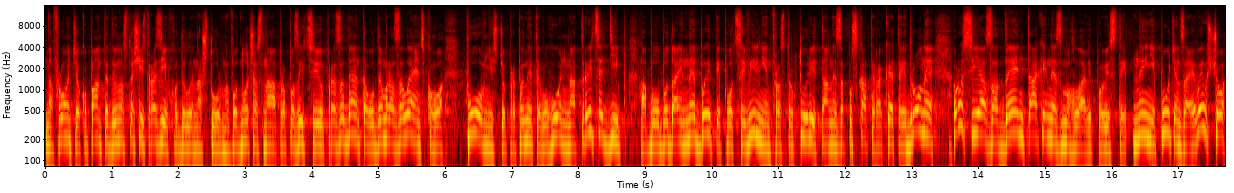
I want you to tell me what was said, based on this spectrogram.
На фронті окупанти 96 разів ходили на штурми. Водночас на пропозицію президента Володимира Зеленського повністю припинити вогонь на 30 діб або бодай не бити по цивільній інфраструктурі та не запускати ракети і дрони. Росія за день так і не змогла відповісти. Нині Путін заявив, що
